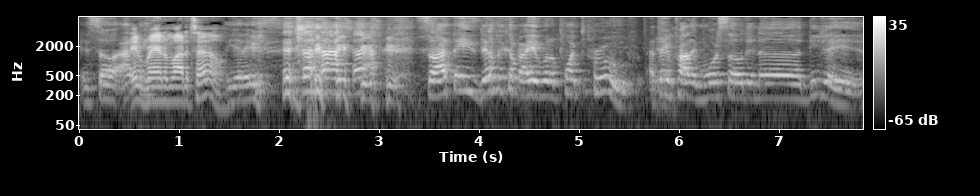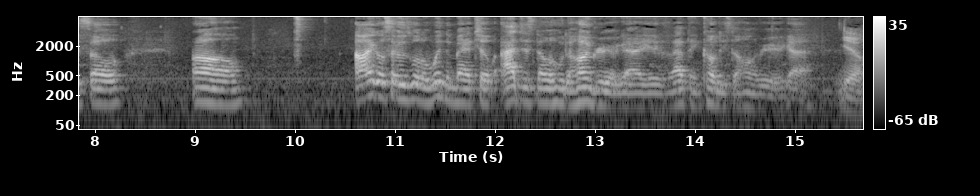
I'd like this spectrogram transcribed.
and so I They think, ran him out of town. Yeah, they. so I think he's definitely coming out here with a point to prove. I think Yeah. probably more so than uh, DJ is. So, um, I ain't gonna say who's gonna win the matchup. I just know who the hungrier guy is, and I think Cody's the hungrier guy. Yeah.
